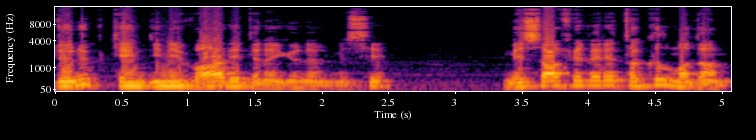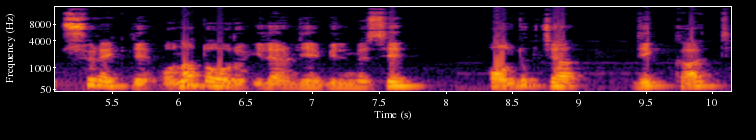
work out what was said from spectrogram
dönüp kendini var edene yönelmesi, mesafelere takılmadan sürekli ona doğru ilerleyebilmesi oldukça dikkat,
